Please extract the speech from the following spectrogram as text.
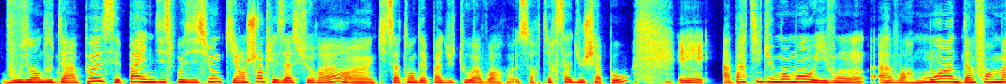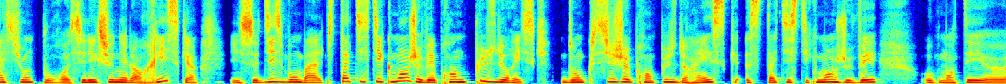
vous en doutez un peu, c'est pas une disposition qui enchante les assureurs, euh, qui s'attendaient pas du tout à voir sortir ça du chapeau. Et à partir du moment où ils vont avoir moins d'informations pour sélectionner leurs risques, ils se disent bon bah statistiquement je vais prendre plus de risques. Donc si je prends plus de risques, statistiquement je vais augmenter euh,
